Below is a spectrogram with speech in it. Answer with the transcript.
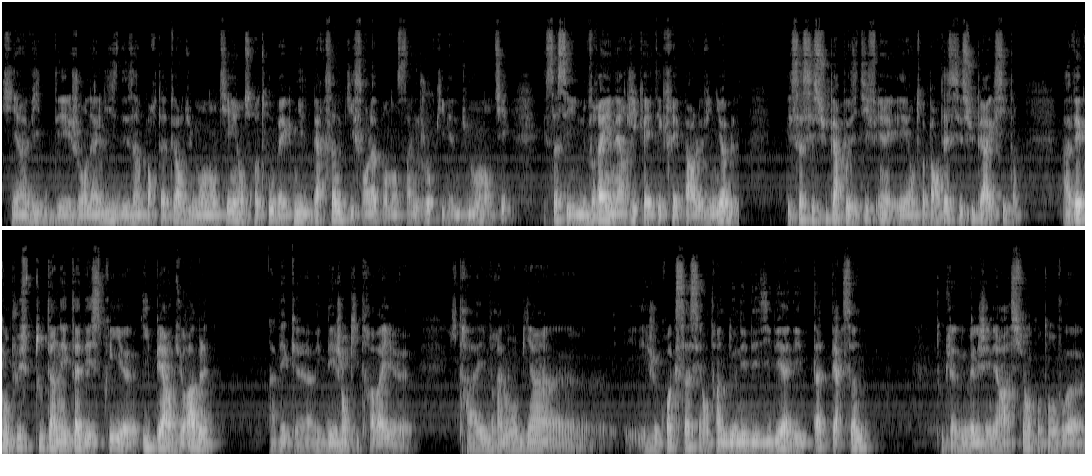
qui invite des journalistes, des importateurs du monde entier, et on se retrouve avec 1000 personnes qui sont là pendant 5 jours, qui viennent du monde entier. Et ça, c'est une vraie énergie qui a été créée par le vignoble. Et ça, c'est super positif, et, entre parenthèses, c'est super excitant. Avec en plus tout un état d'esprit euh, hyper durable, avec, euh, avec des gens qui travaillent, euh, qui travaillent vraiment bien. et je crois que ça, c'est en train de donner des idées à des tas de personnes toute la nouvelle génération, quand on voit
